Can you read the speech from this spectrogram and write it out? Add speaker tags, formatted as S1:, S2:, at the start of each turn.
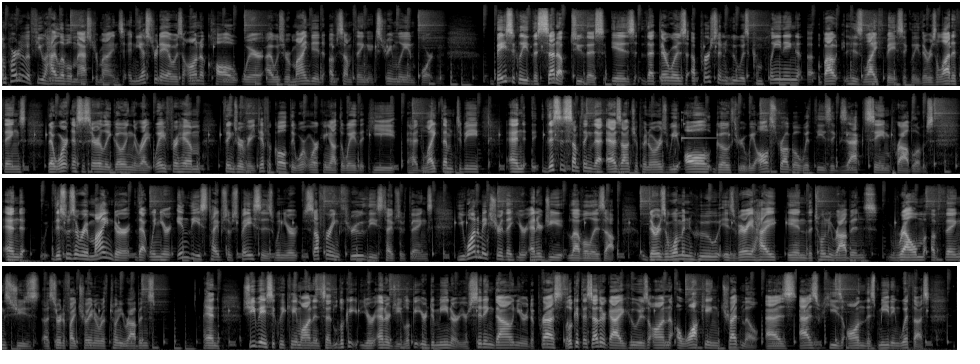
S1: I'm part of a few high level masterminds, and yesterday I was on a call where I was reminded of something extremely important. Basically, the setup to this is that there was a person who was complaining about his life, basically. There was a lot of things that weren't necessarily going the right way for him things were very difficult. They weren't working out the way that he had liked them to be. And this is something that as entrepreneurs, we all go through. We all struggle with these exact same problems. And this was a reminder that when you're in these types of spaces, when you're suffering through these types of things, you want to make sure that your energy level is up. There is a woman who is very high in the Tony Robbins realm of things. She's a certified trainer with Tony Robbins. And she basically came on and said, Look at your energy, look at your demeanor. You're sitting down, you're depressed. Look at this other guy who is on a walking treadmill as as he's on this meeting with us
